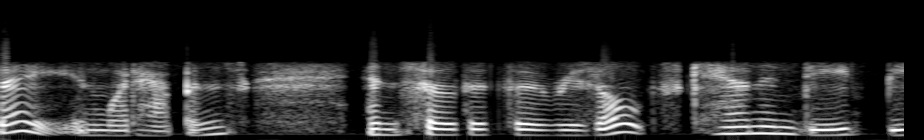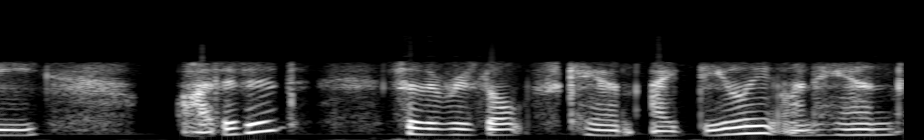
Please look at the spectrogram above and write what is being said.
say in what happens and so that the results can indeed be audited, so the results can ideally on hand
